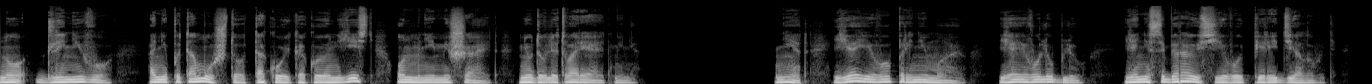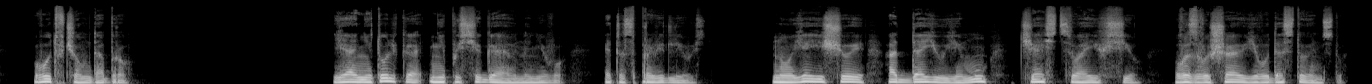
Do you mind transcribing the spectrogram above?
но для него, а не потому, что такой, какой он есть, он мне мешает, не удовлетворяет меня. Нет, я его принимаю, я его люблю, я не собираюсь его переделывать. Вот в чем добро. Я не только не посягаю на него, это справедливость, но я еще и отдаю ему часть своих сил, возвышаю его достоинство.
